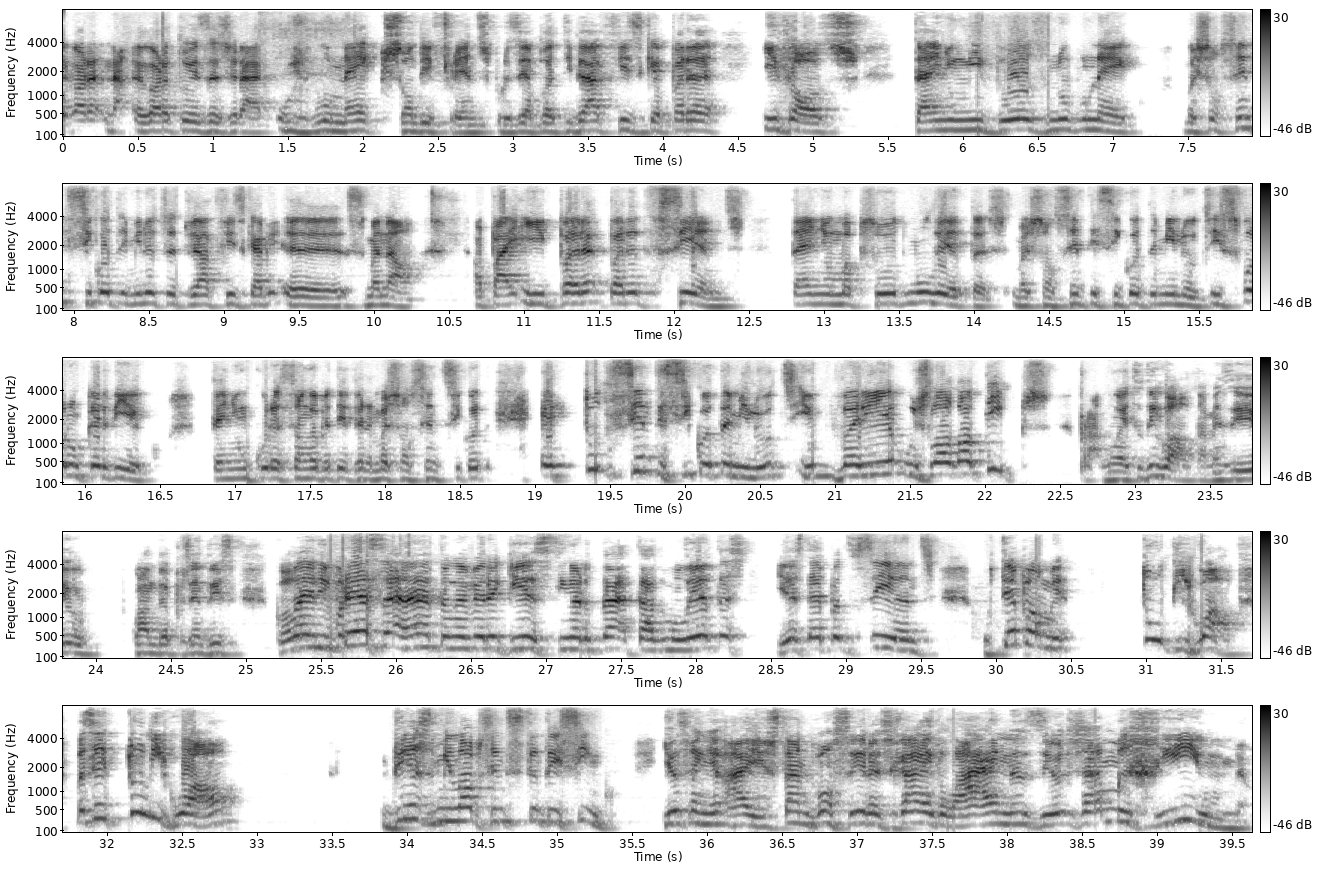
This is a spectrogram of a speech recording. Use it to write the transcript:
agora, não, agora estou a exagerar. Os bonecos são diferentes. Por exemplo, atividade física para idosos tem um idoso no boneco, mas são 150 minutos de atividade física uh, semanal. E para, para deficientes tem uma pessoa de muletas, mas são 150 minutos. E se for um cardíaco, tem um coração a bater, mas são 150. É tudo 150 minutos e varia os logotipos. Pronto, não é tudo igual, tá? mas eu, quando apresento isso, qual é a diferença? Ah, estão a ver aqui, esse senhor está, está de muletas e este é para deficientes. O tempo é o mesmo. Tudo igual. Mas é tudo igual desde 1975. E eles vêm, ah, este ano vão ser as guidelines, eu já me rio, meu.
